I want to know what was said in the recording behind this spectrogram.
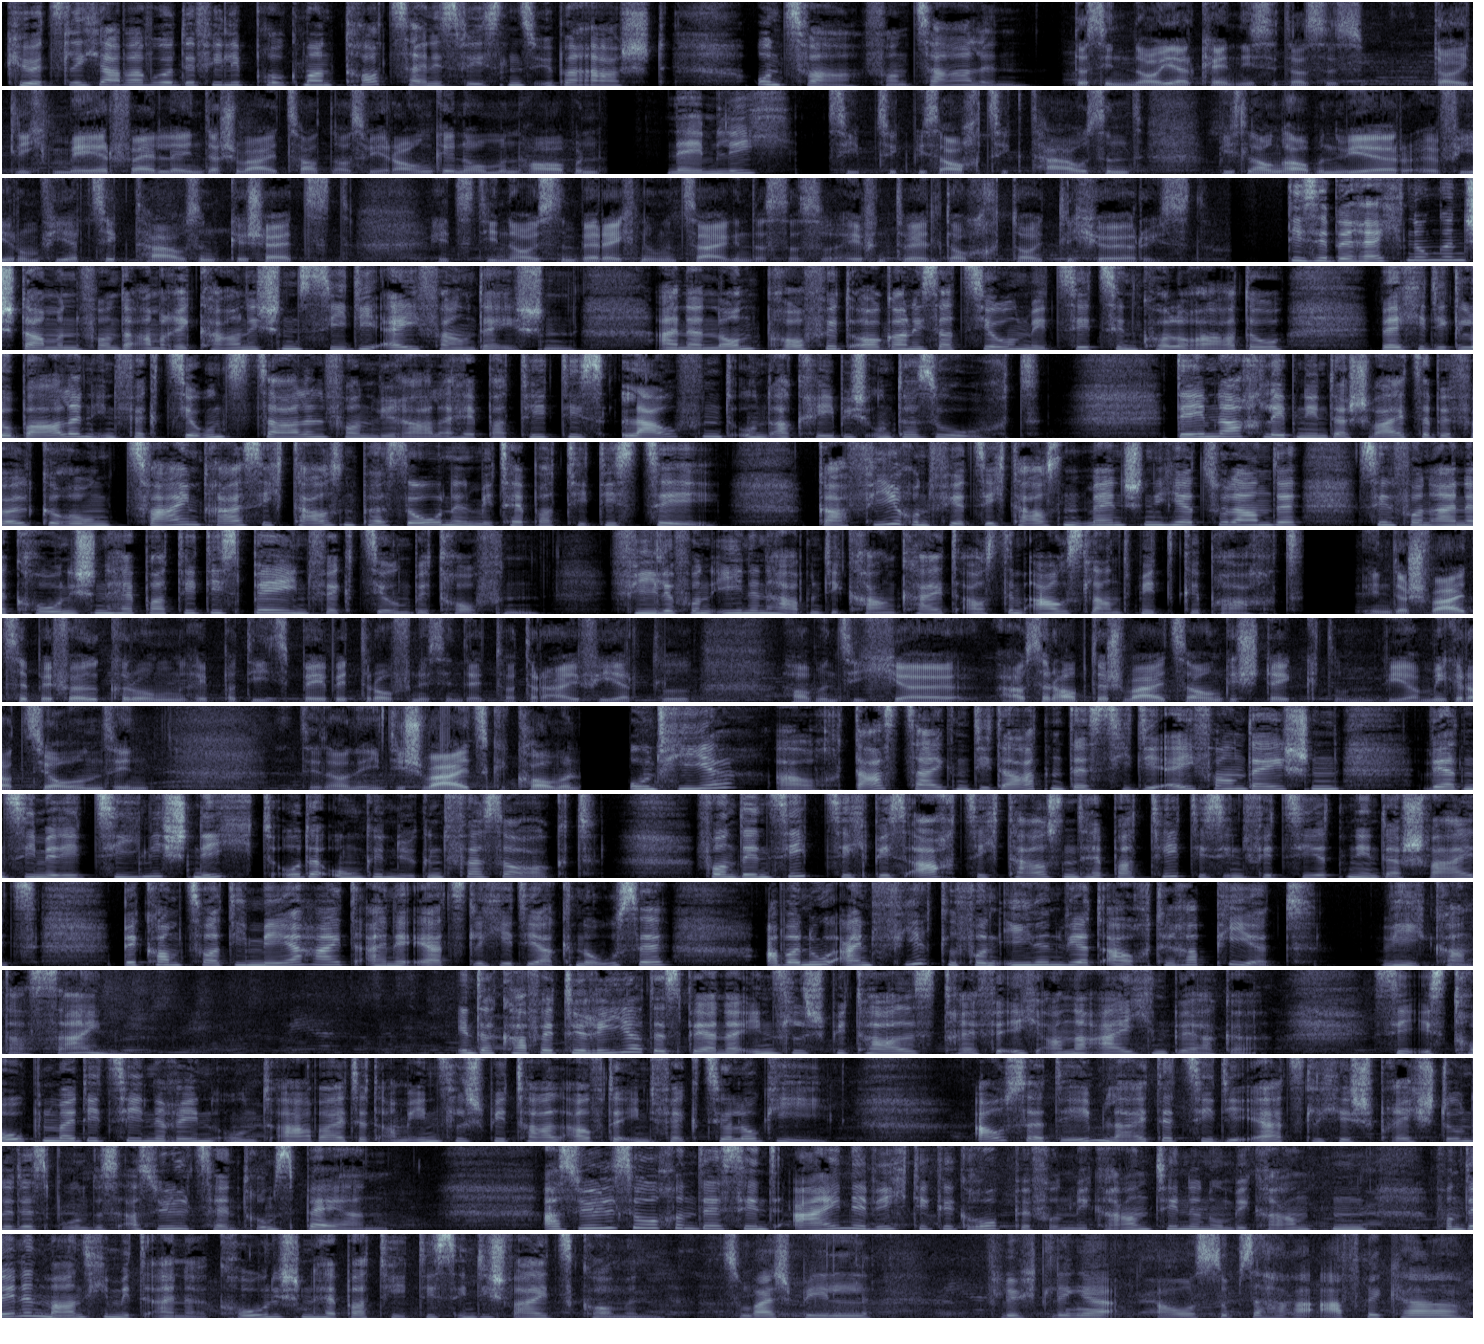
Kürzlich aber wurde Philipp Bruckmann trotz seines Wissens überrascht, und zwar von Zahlen. Das sind neue Erkenntnisse, dass es deutlich mehr Fälle in der Schweiz hat, als wir angenommen haben. Nämlich 70 bis 80.000. Bislang haben wir 44.000 äh, geschätzt. Jetzt die neuesten Berechnungen zeigen, dass das eventuell doch deutlich höher ist. Diese Berechnungen stammen von der amerikanischen CDA Foundation, einer Non-Profit-Organisation mit Sitz in Colorado, welche die globalen Infektionszahlen von viraler Hepatitis laufend und akribisch untersucht. Demnach leben in der Schweizer Bevölkerung 32.000 Personen mit Hepatitis C. Gar 44.000 Menschen hierzulande sind von einer chronischen Hepatitis B-Infektion betroffen. Viele von ihnen haben die Krankheit aus dem Ausland mitgebracht. In der Schweizer Bevölkerung Hepatitis B Betroffene sind etwa drei Viertel, haben sich äh, außerhalb der Schweiz angesteckt und via Migration sind die dann in die Schweiz gekommen. Und hier, auch das zeigen die Daten des CDA Foundation, werden sie medizinisch nicht oder ungenügend versorgt. Von den 70 bis 80.000 Hepatitis-Infizierten in der Schweiz bekommt zwar die Mehrheit eine ärztliche Diagnose, aber nur ein Viertel von ihnen wird auch therapiert. Wie kann das sein? In der Cafeteria des Berner Inselspitals treffe ich Anna Eichenberger. Sie ist Tropenmedizinerin und arbeitet am Inselspital auf der Infektiologie. Außerdem leitet sie die ärztliche Sprechstunde des Bundesasylzentrums Bern. Asylsuchende sind eine wichtige Gruppe von Migrantinnen und Migranten, von denen manche mit einer chronischen Hepatitis in die Schweiz kommen. Zum Beispiel Flüchtlinge aus Subsahara-Afrika,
